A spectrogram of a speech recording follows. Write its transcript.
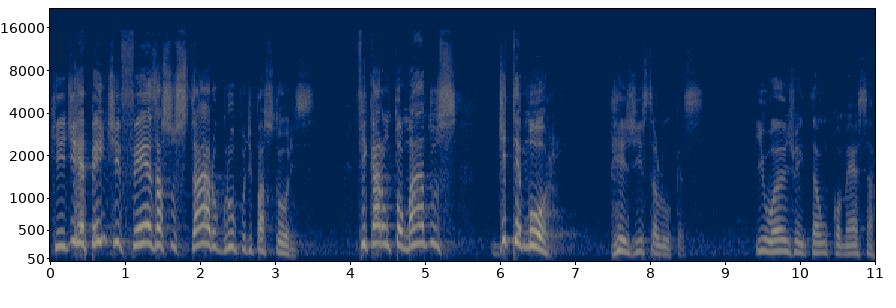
que de repente fez assustar o grupo de pastores. Ficaram tomados de temor, registra Lucas. E o anjo então começa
